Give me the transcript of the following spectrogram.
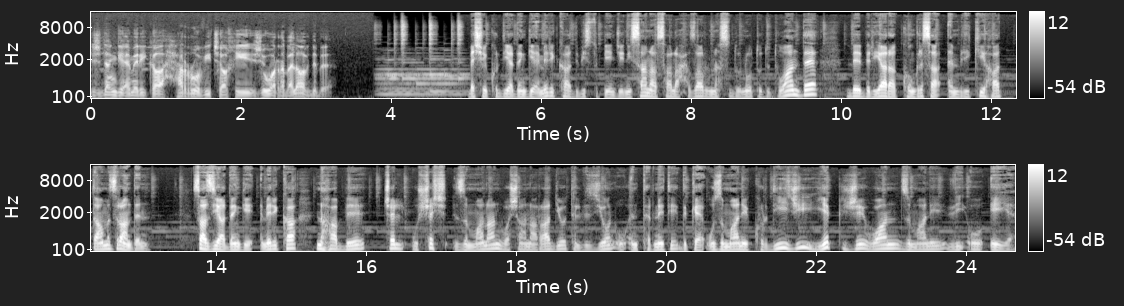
ji Dengê Amerîka her rovî çaxî ji we re belav dibe. Beşê Kurdî ya Dengê Amerîka di bîst û pêncê Nîsana sala hezar û neh sed û nod û du duan de bi biryara Kongresa Amerîkî hat damizrandin. Sazîya Dengê Amerîka niha bi çel û şeş zimanan weşana radyo, televîzyon û înternetê dike û zimanê Kurdî jî yek ji wan zimanê VOA ye.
